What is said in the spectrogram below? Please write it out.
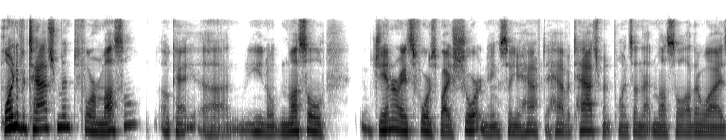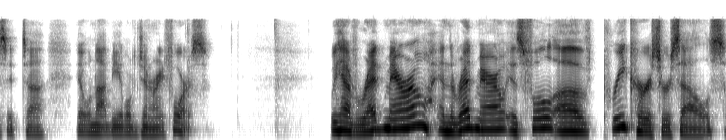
Point of attachment for muscle. Okay, uh, you know muscle generates force by shortening, so you have to have attachment points on that muscle, otherwise it uh, it will not be able to generate force. We have red marrow, and the red marrow is full of precursor cells.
